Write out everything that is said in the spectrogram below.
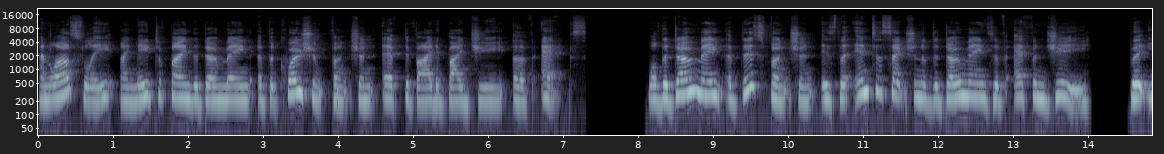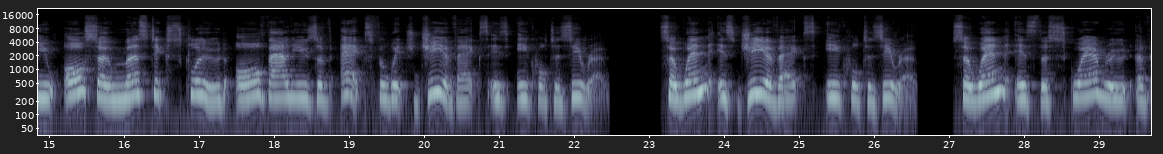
And lastly, I need to find the domain of the quotient function f divided by g of x. Well, the domain of this function is the intersection of the domains of f and g, but you also must exclude all values of x for which g of x is equal to 0. So when is g of x equal to 0? So when is the square root of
